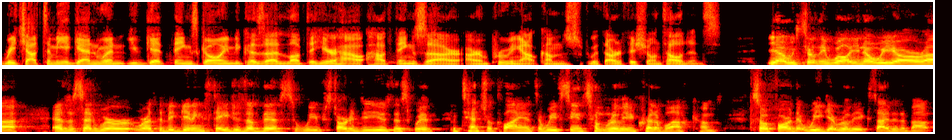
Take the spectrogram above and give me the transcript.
reach out to me again when you get things going because I'd love to hear how, how things are, are improving outcomes with artificial intelligence. Yeah, we certainly will. You know, we are uh, as I said, we're we're at the beginning stages of this. We've started to use this with potential clients, and we've seen some really incredible outcomes so far that we get really excited about.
